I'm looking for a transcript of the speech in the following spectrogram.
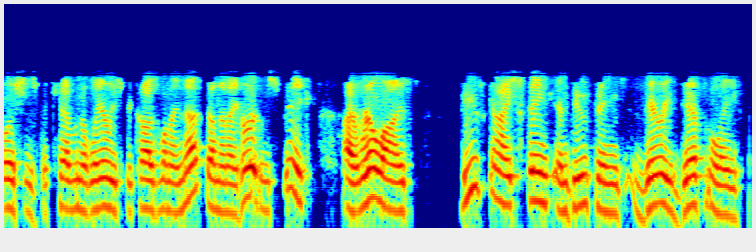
Bushes, the Kevin O'Learys, because when I met them and I heard them speak, I realized these guys think and do things very differently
